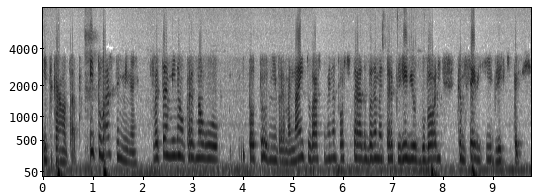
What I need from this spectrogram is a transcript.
и така нататък. И това ще мине. Света е минал през много по-трудни времена и това ще мине. Просто трябва да бъдем търпеливи и отговорни към себе си и близките си.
